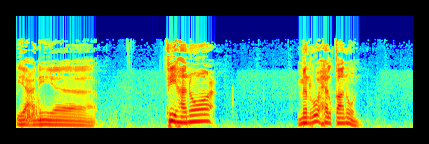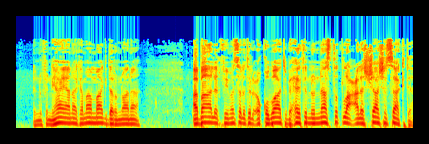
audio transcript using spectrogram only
يعني آه، فيها نوع من روح القانون. لأنه في النهاية أنا كمان ما أقدر إنه أنا أبالغ في مسألة العقوبات بحيث إنه الناس تطلع على الشاشة ساكتة.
